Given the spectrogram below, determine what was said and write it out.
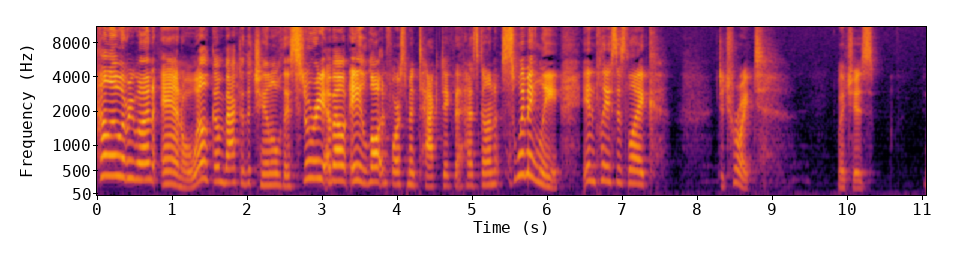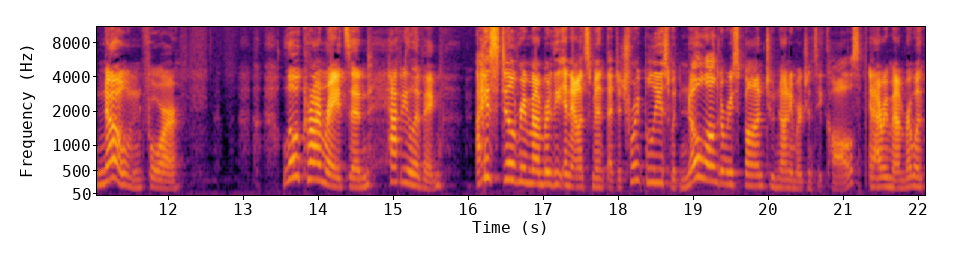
Hello everyone and welcome back to the channel with a story about a law enforcement tactic that has gone swimmingly in places like Detroit, which is known for low crime rates and happy living. I still remember the announcement that Detroit police would no longer respond to non emergency calls. And I remember when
